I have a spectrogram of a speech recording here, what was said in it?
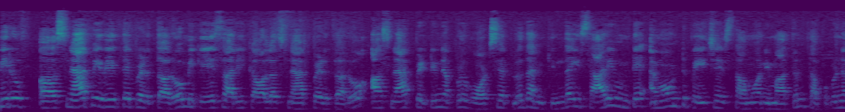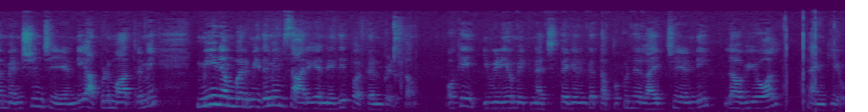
మీరు స్నాప్ ఏదైతే పెడతారో మీకు ఏ సారీ కావాలో స్నాప్ పెడతారో ఆ స్నాప్ పెట్టినప్పుడు వాట్సాప్లో దాని కింద ఈ సారీ ఉంటే అమౌంట్ పే చేస్తాము అని మాత్రం తప్పకుండా మెన్షన్ చేయండి. అప్పుడు మాత్రమే మీ నెంబర్ మీద మేము సారీ అనేది పక్కన పెడతాం. ఓకే ఈ వీడియో మీకు నచ్చితే కనుక తప్పకుండా లైక్ చేయండి. Love you all thank you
